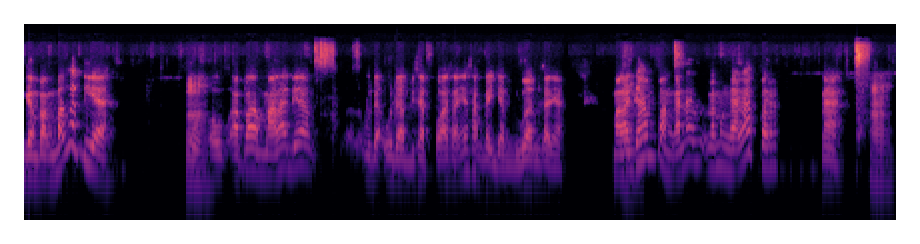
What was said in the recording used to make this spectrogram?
gampang banget dia hmm. apa malah dia udah udah bisa puasanya sampai jam 2 misalnya malah hmm. gampang karena memang nggak lapar nah hmm.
